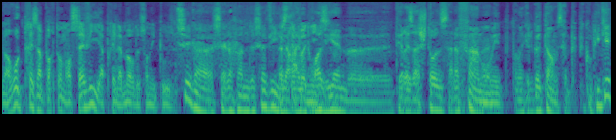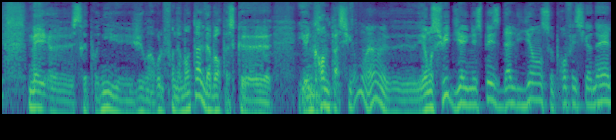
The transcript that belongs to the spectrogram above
un rôle très important dans sa vie après la mort de son épouse. C'est la, c'est la femme de sa vie. La il y aura une troisième Teresa Stones à la fin, bon, mais pendant quelques temps, c'est un peu plus compliqué, mais et euh, Streponi joue un rôle fondamental, d'abord parce que il y a une grande passion, hein, euh, et ensuite il y a une espèce d'alliance professionnelle,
